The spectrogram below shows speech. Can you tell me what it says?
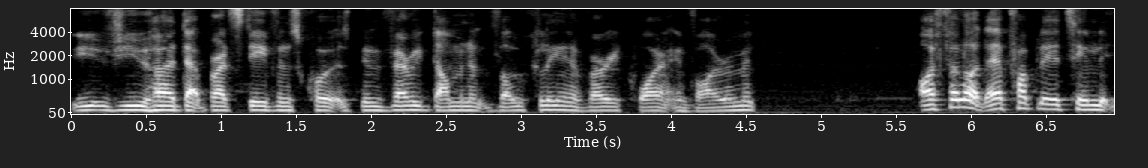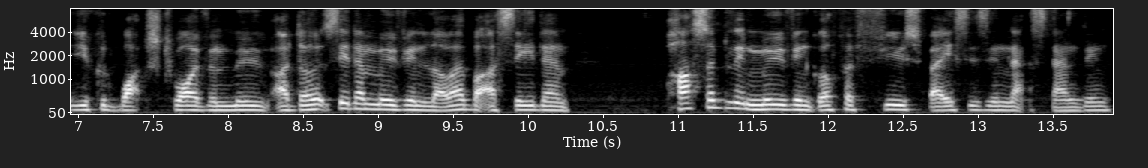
you've you heard that Brad Stevens quote has been very dominant vocally in a very quiet environment. I feel like they're probably a team that you could watch to either move. I don't see them moving lower, but I see them possibly moving up a few spaces in that standing.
